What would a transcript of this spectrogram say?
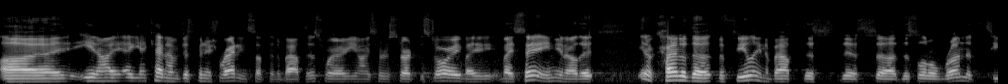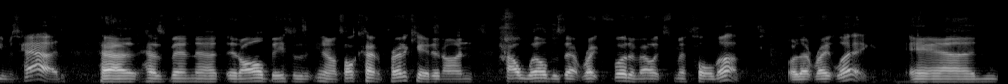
Uh, you know, I, I kind of just finished writing something about this, where you know I sort of start the story by by saying, you know, that you know, kind of the the feeling about this this uh, this little run that the team has had has has been that it all bases, you know, it's all kind of predicated on how well does that right foot of Alex Smith hold up, or that right leg. And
